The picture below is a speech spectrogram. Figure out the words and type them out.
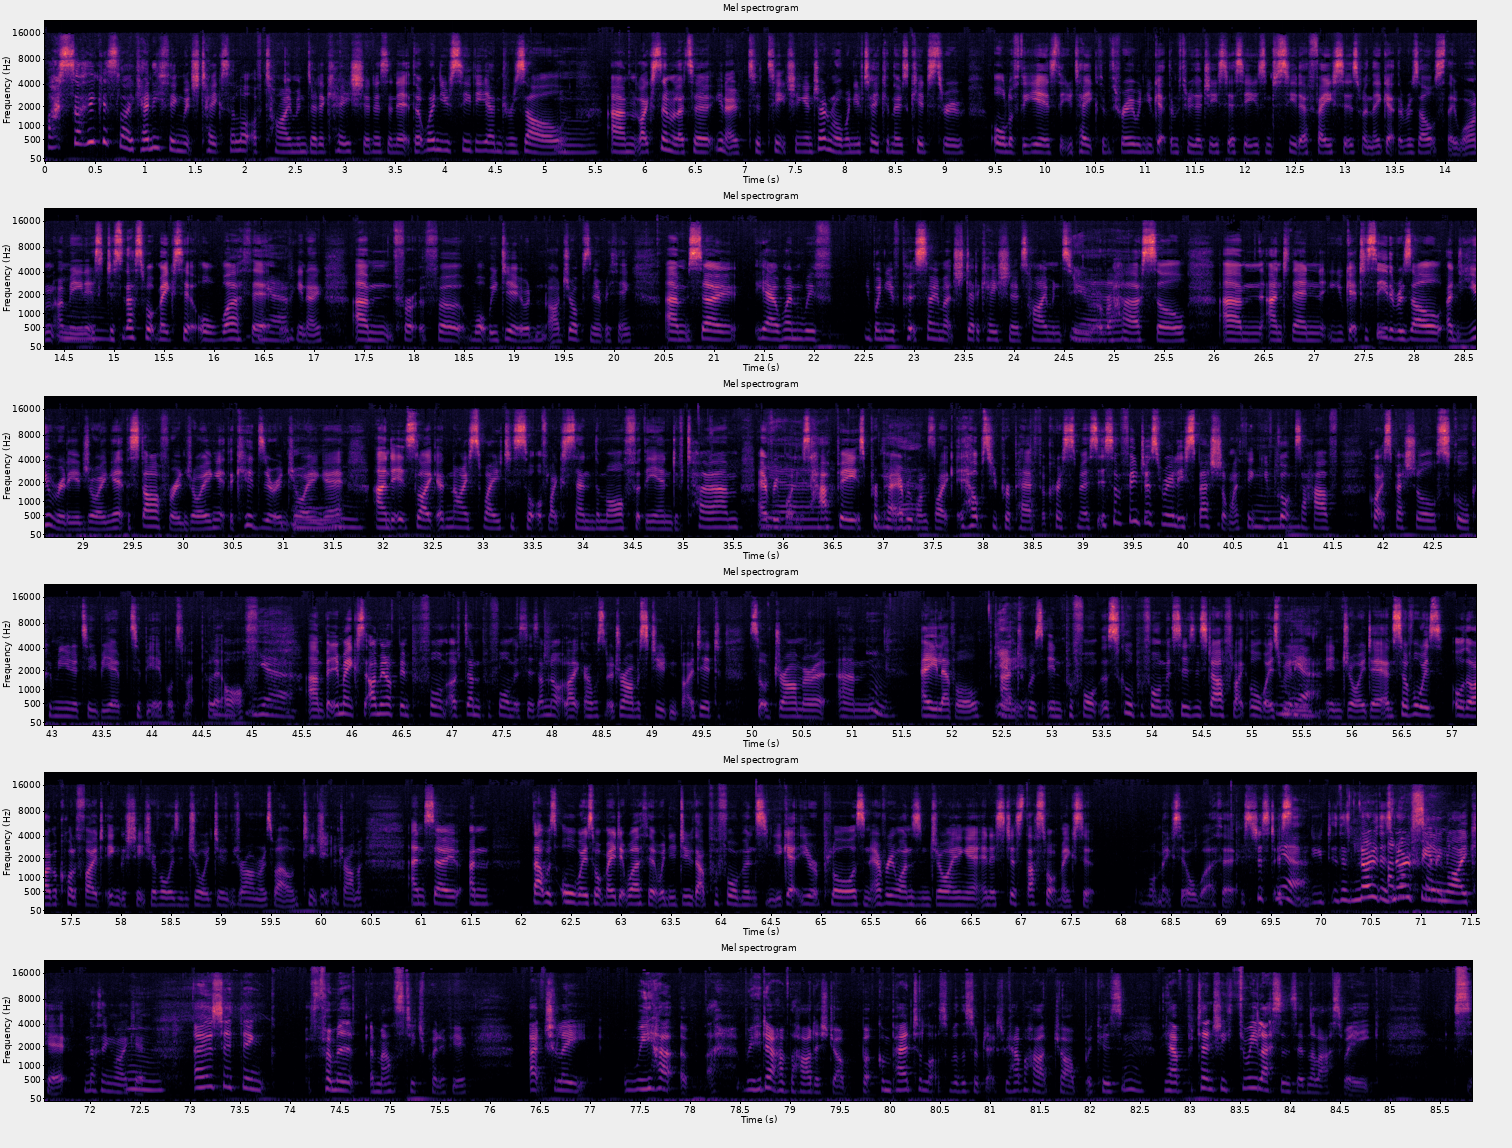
I think it's like anything which takes a lot of time and dedication, isn't it? That when you see the end result, um, like similar to you know to teaching in general, when you've taken those kids through all of the years that you take them through, and you get them through their GCSEs, and to see their faces when they get the results they want, I mean, it's just that's what makes it all worth it, Yeah. you know, um, for for what we do and our jobs and everything. Um, so yeah, when we've when you've put so much dedication and time into Yeah. a rehearsal um, and then you get to see the result and you really enjoying it the staff are enjoying it the kids are enjoying it Mm. and it's like a nice way to sort of like send them off at the end of term everybody's Yeah. happy it's prepare Yeah. everyone's like it helps you prepare for christmas it's something just really special i think you've Mm. got to have quite a special school community be able to be able to like pull it off Yeah. um, but it makes i mean i've been perform i've done performances i'm not like i wasn't a drama student but i did sort of drama at um, a level. Yeah, and yeah. was in perform the school performances and stuff like always really Yeah. enjoyed it and so i've always although i'm a qualified english teacher i've always enjoyed doing the drama as well and teaching the drama and so and that was always what made it worth it when you do that performance and you get your applause and everyone's enjoying it and it's just that's what makes it what makes it all worth it it's just it's, Yeah. you, there's no there's And no also- feeling like it nothing like it mm. I also think, from a, a maths teacher point of view, actually, we have we don't have the hardest job, but compared to lots of other subjects, we have a hard job because we have potentially three lessons in the last week.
